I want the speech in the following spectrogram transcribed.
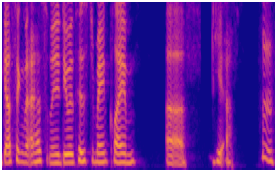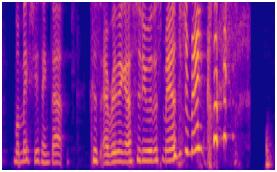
guessing that has something to do with his domain claim. Uh yeah, Hmm. What makes you think that? cuz everything has to do with this man's domain claim.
